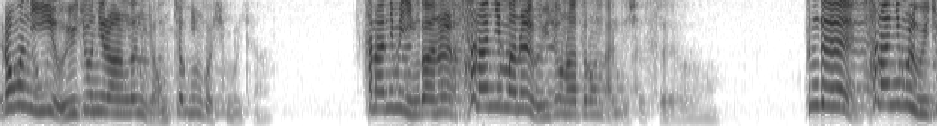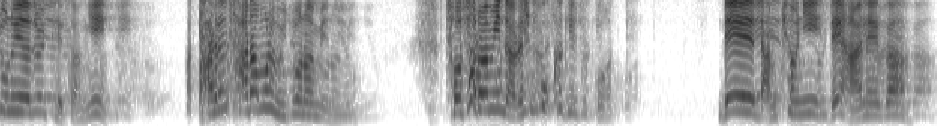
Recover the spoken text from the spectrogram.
여러분, 이 의존이라는 건 영적인 것입니다. 하나님은 인간을 하나님만을 의존하도록 만드셨어요. 근데 하나님을 의존해야 될 대상이 다른 사람을 의존하면요. 저 사람이 나를 행복하게 해줄 것 같아. 내 남편이, 내 아내가,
